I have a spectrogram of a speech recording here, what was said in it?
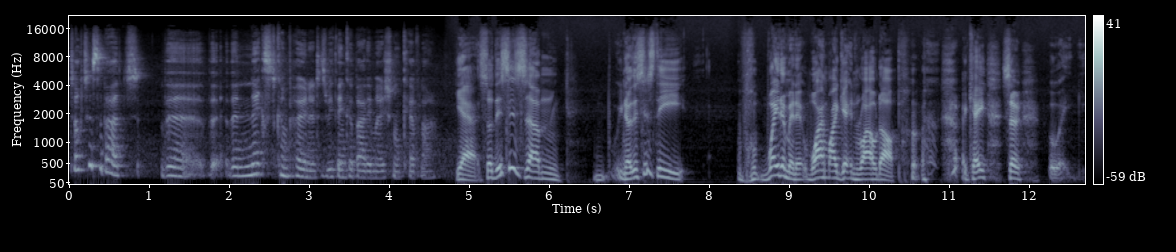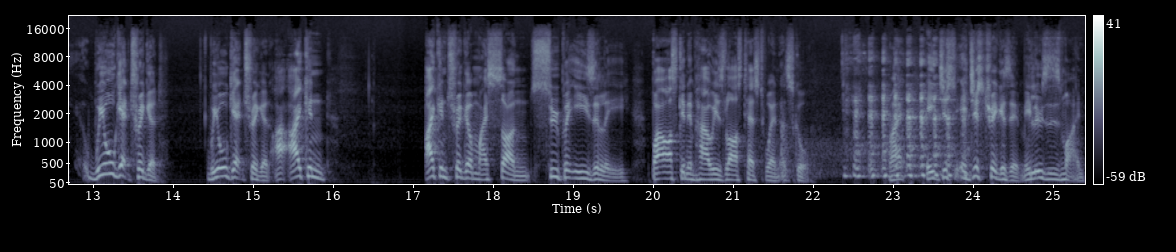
talk to us about the, the the next component as we think about emotional Kevlar. Yeah. So this is um, you know, this is the wait a minute, why am I getting riled up? okay, so we all get triggered. We all get triggered. I, I, can, I can trigger my son super easily by asking him how his last test went at school. right? It just it just triggers him. He loses his mind,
